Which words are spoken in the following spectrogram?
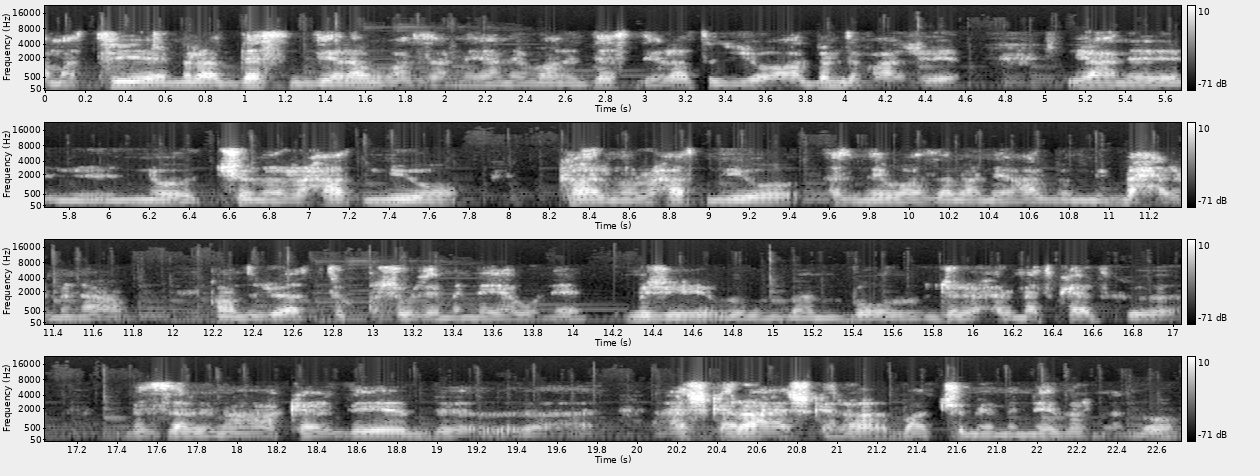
اما تری مرا دست دیرا وازنه یعنی وان دست دیرا تو جو آلبوم ده واجی یعنی نو چون راحت نیو کار نو راحت نیو از نیو وازنه نه آلبوم بحر قاند جات تقشو لمنية وني مجي بول جلو حرمت كرد بزرنا عكردي عشكرا عشكرا بعد شو من نيبر لانه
